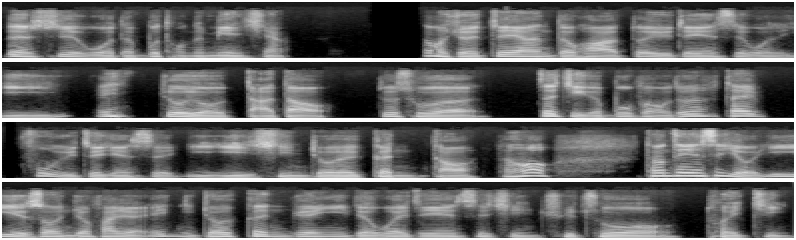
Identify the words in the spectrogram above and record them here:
认识我的不同的面向。那我觉得这样的话，对于这件事我的意义，哎，就有达到。就除了这几个部分，我都在赋予这件事意义性就会更高。然后，当这件事有意义的时候，你就发觉，哎，你就更愿意的为这件事情去做推进。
